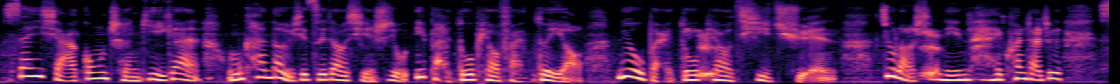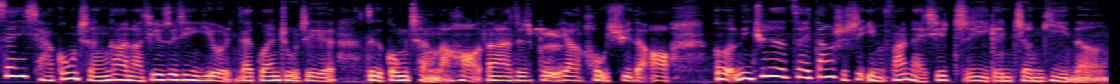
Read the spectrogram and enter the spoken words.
三峡工程议案，我们看到有些资料显示有一百多票反对哦，六百多票弃权。就老师您来观察这个三峡工程案呢？其实最近也有人在关注这个这个工程了哈。当然这是不一样后续的哦。呃，你觉得在当时是引发哪些质疑跟争议呢？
